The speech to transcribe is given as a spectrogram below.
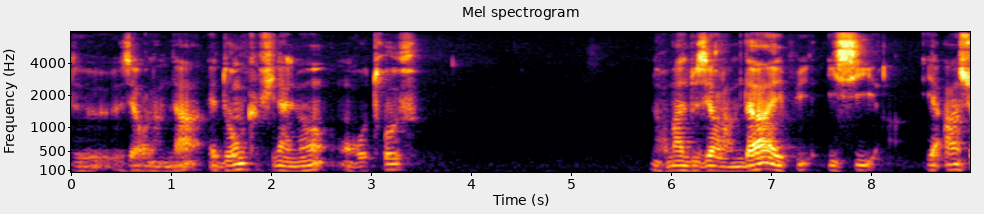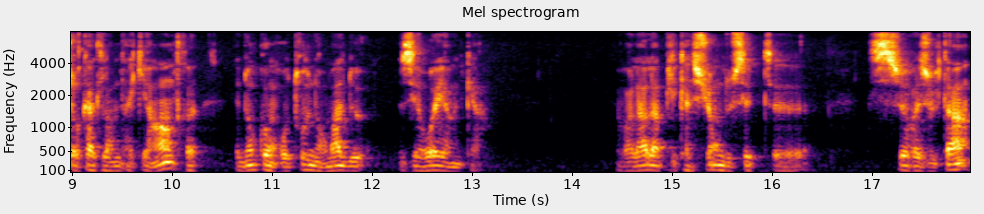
de 0 lambda. Et donc, finalement, on retrouve normal de 0 lambda. Et puis ici, il y a 1 sur 4 lambda qui rentre. Et donc, on retrouve normal de 0 et 1 quart. Voilà l'application de cette, euh, ce résultat.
